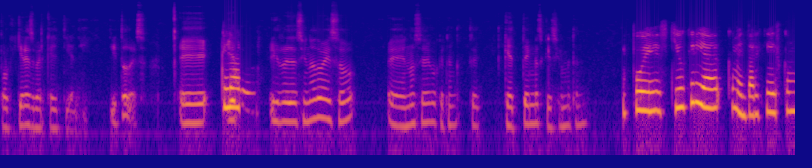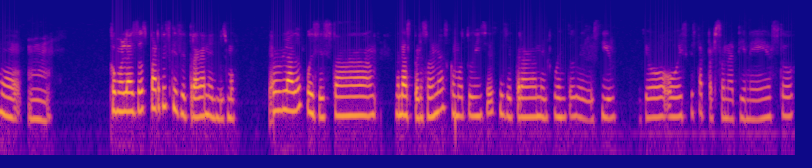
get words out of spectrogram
porque quieres ver qué tiene y todo eso. Eh, claro. Y, relacionado a eso, eh, no sé algo que, que, tengas que decirme también. Pues yo quería comentar que es como, mm, como las dos partes que se tragan el mismo por un lado, pues está las personas, como tú dices, que se tragan el cuento de decir yo o es que esta persona tiene esto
